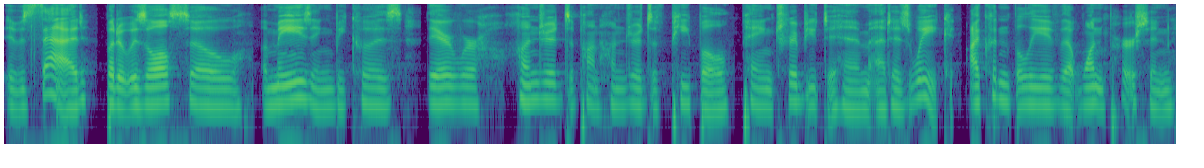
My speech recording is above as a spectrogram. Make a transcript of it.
It was sad, but it was also amazing because there were hundreds upon hundreds of people paying tribute to him at his wake. I couldn't believe that one person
